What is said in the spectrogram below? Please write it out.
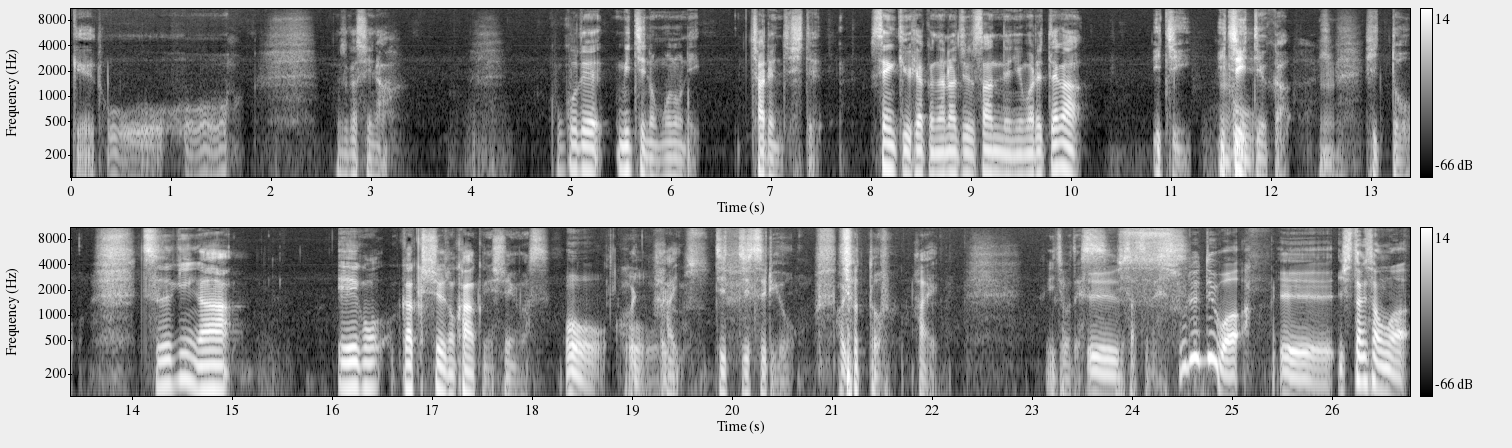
けど、難しいな。ここで未知のものにチャレンジして、1973年に生まれてが1位。1位っていうか、ヒット。次が、英語学習の科学にしてみます。おはい。実実利を。はいちょっと、はい。以上です。えー2冊です。それでは、えー石谷さんは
